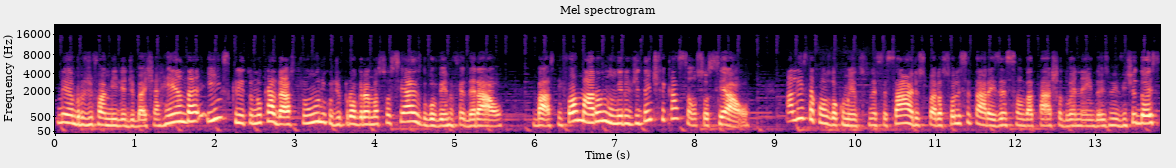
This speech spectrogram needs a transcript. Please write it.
membro de família de baixa renda e inscrito no Cadastro Único de Programas Sociais do Governo Federal. Basta informar o número de identificação social. A lista com os documentos necessários para solicitar a isenção da taxa do Enem 2022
